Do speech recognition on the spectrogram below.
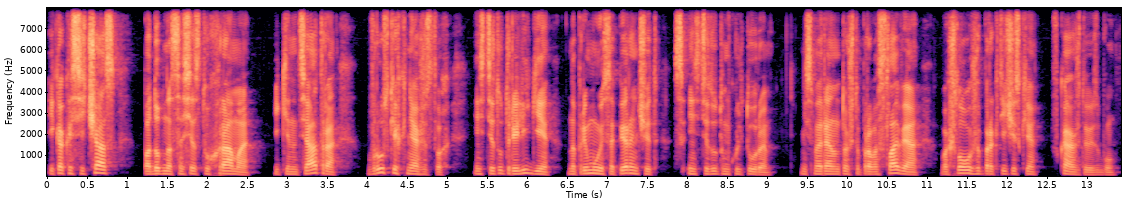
И как и сейчас, подобно соседству храма и кинотеатра, в русских княжествах институт религии напрямую соперничает с институтом культуры – несмотря на то, что православие вошло уже практически в каждую избу.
